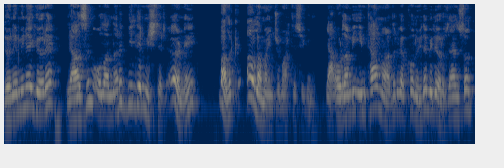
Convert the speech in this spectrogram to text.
dönemine göre lazım olanları bildirmiştir. Örneğin balık avlamayın cumartesi günü. Yani oradan bir imtihan vardır ve konuyu da biliyoruz. En son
